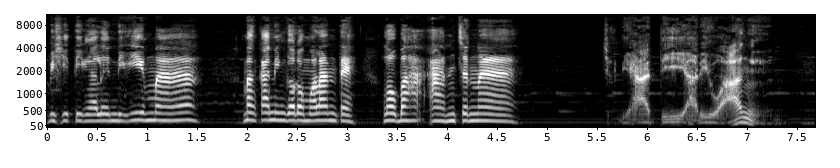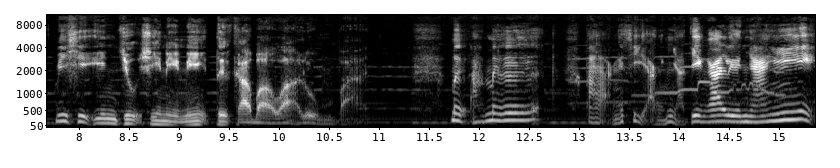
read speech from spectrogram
bisi tinggalin di imah mangkaning goromolan teh lobaan cenah Cebi hati hari wangi bisi incu si nini teka bawa lumpat me ame siangnya tinggalin nyanyi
